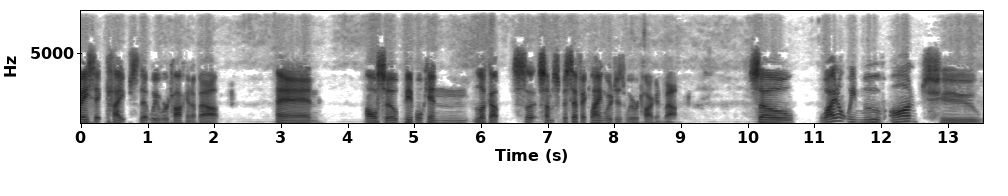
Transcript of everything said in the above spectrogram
basic types that we were talking about, and also people can look up s- some specific languages we were talking about. So why don't we move on to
